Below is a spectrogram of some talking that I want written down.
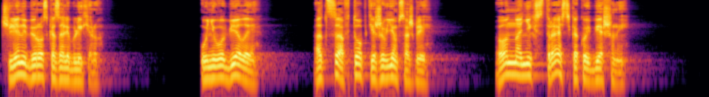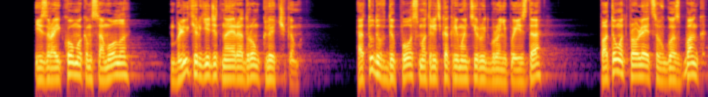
члены бюро сказали Блюхеру. «У него белые. Отца в топке живьем сожгли. Он на них страсть какой бешеный». Из райкома комсомола Блюхер едет на аэродром к летчикам. Оттуда в депо смотреть, как ремонтируют бронепоезда. Потом отправляется в Госбанк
